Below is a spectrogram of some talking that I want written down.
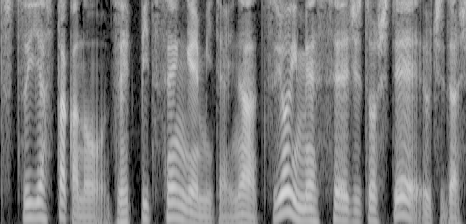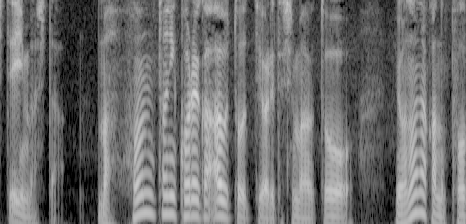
筒井康隆の絶筆宣言みたいな強いメッセージとして打ち出していました。まあ、本当にこれがアウトって言われてしまうと、世の中のポッ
